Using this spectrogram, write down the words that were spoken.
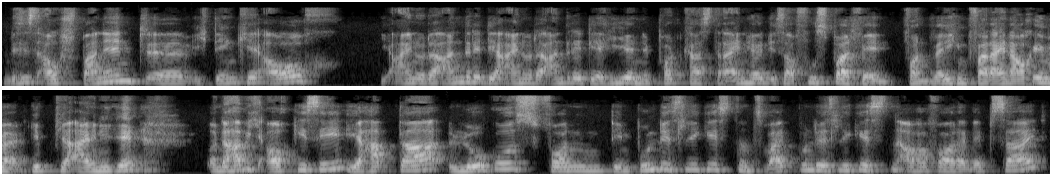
und das ist auch spannend, äh, ich denke auch, die ein oder andere, der ein oder andere, der hier in den Podcast reinhört, ist auch Fußballfan, von welchem Verein auch immer. Gibt ja einige. Und da habe ich auch gesehen, ihr habt da Logos von den Bundesligisten und Zweitbundesligisten auch auf eurer Website.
